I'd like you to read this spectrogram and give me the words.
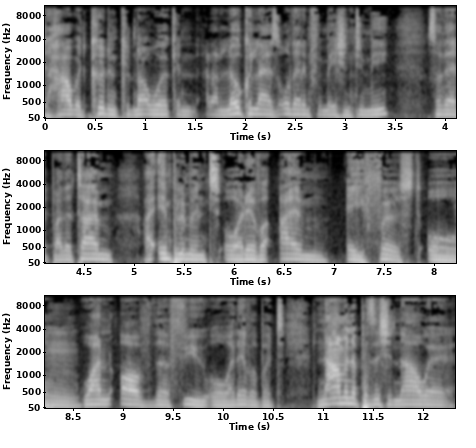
how it could and could not work and, and I localize all that information to me so that by the time I implement or whatever, I'm a first or hmm. one of the few or whatever. But now I'm in a position now where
